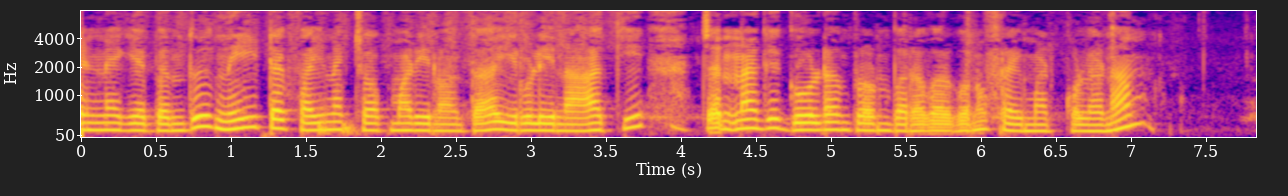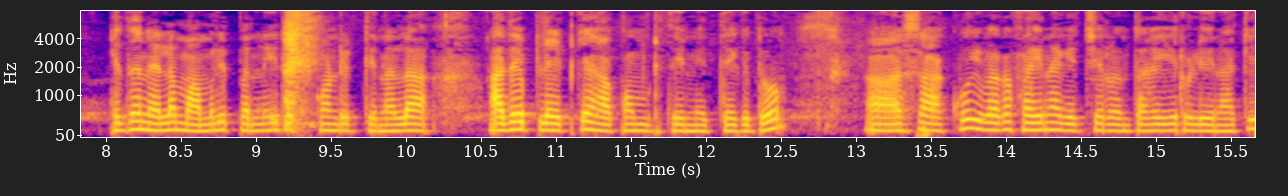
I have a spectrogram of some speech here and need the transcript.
ಎಣ್ಣೆಗೆ ಬಂದು ನೀಟಾಗಿ ಫೈನಾಗಿ ಚಾಪ್ ಮಾಡಿರೋಂಥ ಈರುಳ್ಳಿನ ಹಾಕಿ ಚೆನ್ನಾಗಿ ಗೋಲ್ಡನ್ ಬ್ರೌನ್ ಬರೋವರೆಗೂ ಫ್ರೈ ಮಾಡ್ಕೊಳ್ಳೋಣ. ಇದನ್ನೆಲ್ಲ ಮಾಮೂಲಿ ಪನ್ನೀರ್ ಇಟ್ಕೊಂಡಿರ್ತೀನಲ್ಲ, ಅದೇ ಪ್ಲೇಟ್ಗೆ ಹಾಕೊಂಡ್ಬಿಡ್ತೀನಿ ತೆಗೆದು. ಸಾಕು. ಇವಾಗ ಫೈನಾಗಿ ಹೆಚ್ಚಿರುವಂತಹ ಈರುಳ್ಳಿನ ಹಾಕಿ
